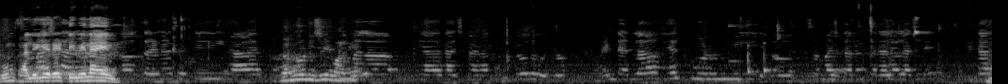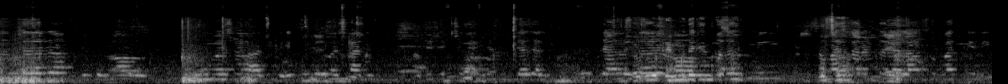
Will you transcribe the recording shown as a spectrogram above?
बूम खाली घे रे, आणि त्यांना हेल्प म्हणून मी समाजकारण करायला लागले त्यानंतर एक दीड अभिषेकची त्यांची झाली त्यानंतर परत मी समाजकारण करायला सुरुवात केली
